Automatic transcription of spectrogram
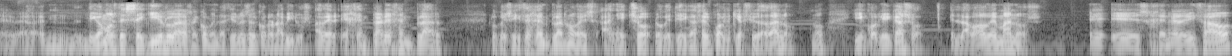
eh, digamos, de seguir las recomendaciones del coronavirus. A ver, ejemplar, ejemplar. Lo que se dice ejemplar no es, han hecho lo que tiene que hacer cualquier ciudadano, ¿no? Y en cualquier caso, el lavado de manos es generalizado,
